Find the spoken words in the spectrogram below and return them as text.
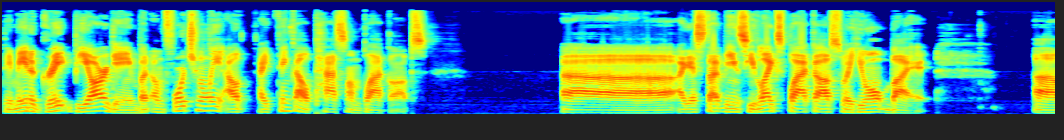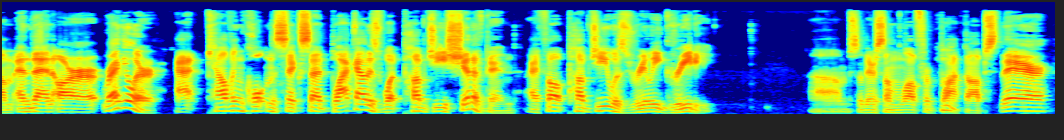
They made a great BR game, but unfortunately, I'll I think I'll pass on Black Ops. Uh, I guess that means he likes Black Ops, but he won't buy it. Um, and then our regular at Calvin Colton six said Blackout is what PUBG should have been. I felt PUBG was really greedy. Um, so there's some love for Black Ops there.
